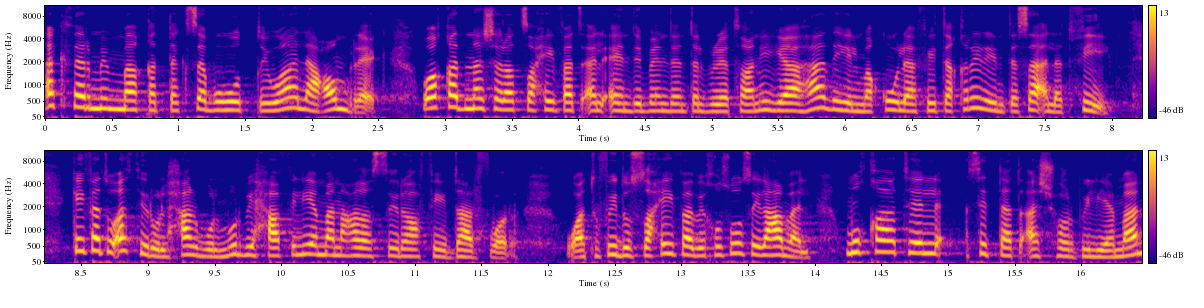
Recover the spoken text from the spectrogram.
أكثر مما قد تكسبه طوال عمرك. وقد نشرت صحيفة الاندبندنت البريطانية هذه المقولة في تقرير تساءلت فيه كيف تؤثر الحرب المربحة في اليمن على الصراع في دارفور؟ وتفيد الصحيفة بخصوص العمل مقاتل ستة أشهر باليمن.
